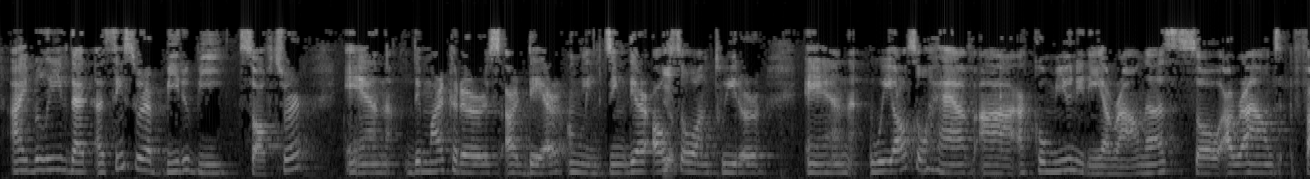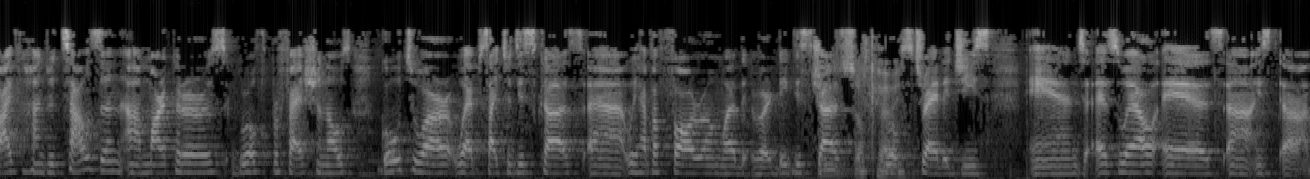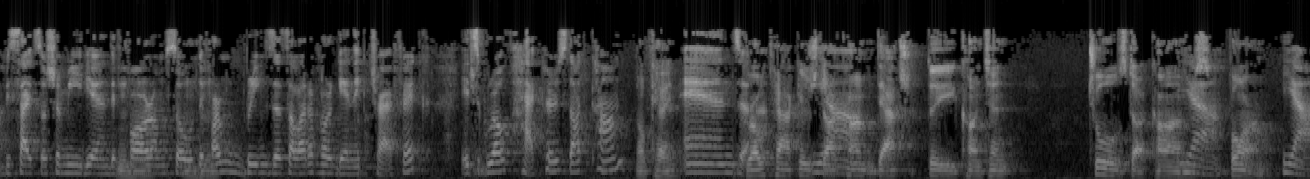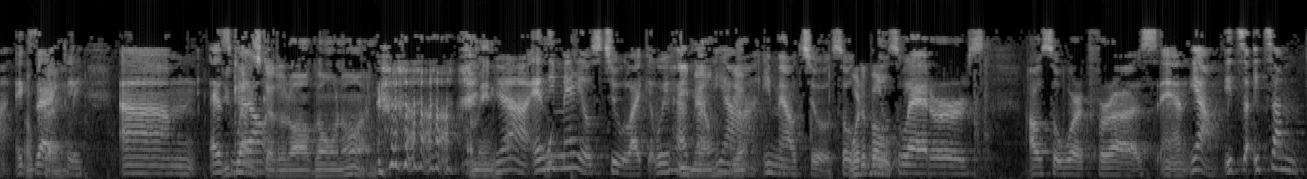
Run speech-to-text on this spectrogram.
I believe that uh, since we're a B2B software and the marketers are there on LinkedIn, they're also on Twitter, and we also have uh, a community around us. So, around 500,000 uh, marketers, growth professionals go to our website to discuss. Uh, we have a forum where, where they discuss Jeez, okay. growth strategies and as well as uh, uh, besides social media and the Mm-hmm. forum so the forum brings us a lot of organic traffic it's growthhackers.com Okay. and uh, growthhackers.com. That's the content tools.com Yeah. forum. yeah, yeah exactly um, as You well guys got it all going on. I mean, yeah and wh- emails too like we have Email, uh, yeah yep. email too so What about- newsletters also work for us and yeah it's it's um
